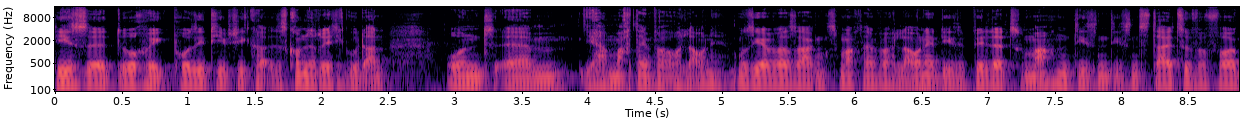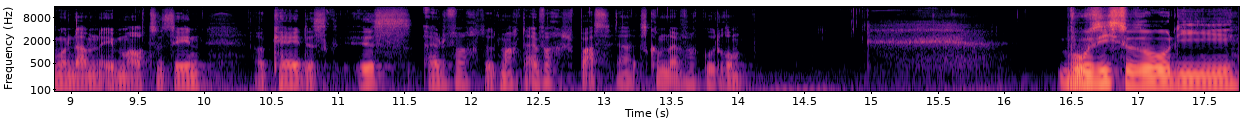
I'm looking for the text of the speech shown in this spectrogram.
die ist äh, durchweg positiv, die, das kommt dann richtig gut an. Und ähm, ja, macht einfach auch Laune, muss ich einfach sagen. Es macht einfach Laune, diese Bilder zu machen, diesen, diesen Style zu verfolgen und dann eben auch zu sehen, okay, das ist einfach, das macht einfach Spaß, ja, es kommt einfach gut rum. Wo siehst du so die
